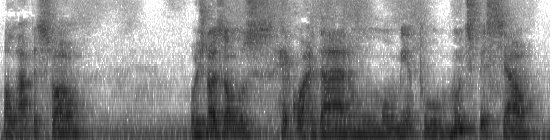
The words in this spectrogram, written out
Olá pessoal, hoje nós vamos recordar um momento muito especial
